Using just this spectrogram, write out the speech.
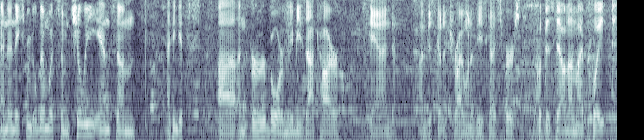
And then they sprinkle them with some chili and some, I think it's uh, an herb or maybe za'atar, and I'm just gonna try one of these guys first. Put this down on my plate.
